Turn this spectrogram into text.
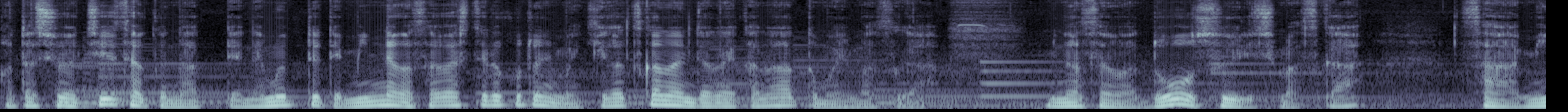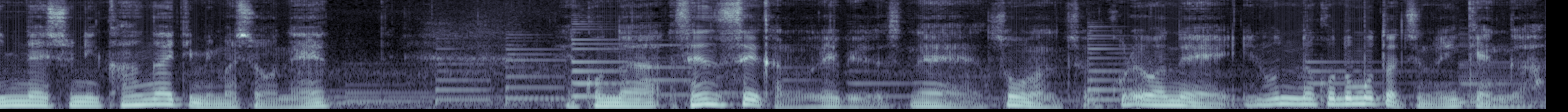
私は小さくなって眠っててみんなが探してることにも気がつかないんじゃないかなと思いますが皆さんはどう推理しますか？さあみんな一緒に考えてみましょうね。こんな先生からのレビューですね。そうなんですよ。これはねいろんな子どもたちの意見が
